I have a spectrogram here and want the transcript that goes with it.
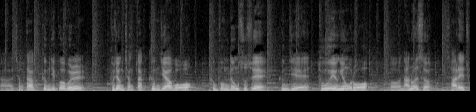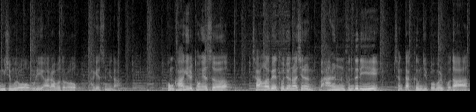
아, 청탁금지법을 부정청탁 금지하고 금품 등 수수의 금지의 두 영역으로 어, 나누어서 사례 중심으로 우리 알아보도록 하겠습니다. 본 강의를 통해서 창업에 도전하시는 많은 분들이 청탁금지법을 보다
